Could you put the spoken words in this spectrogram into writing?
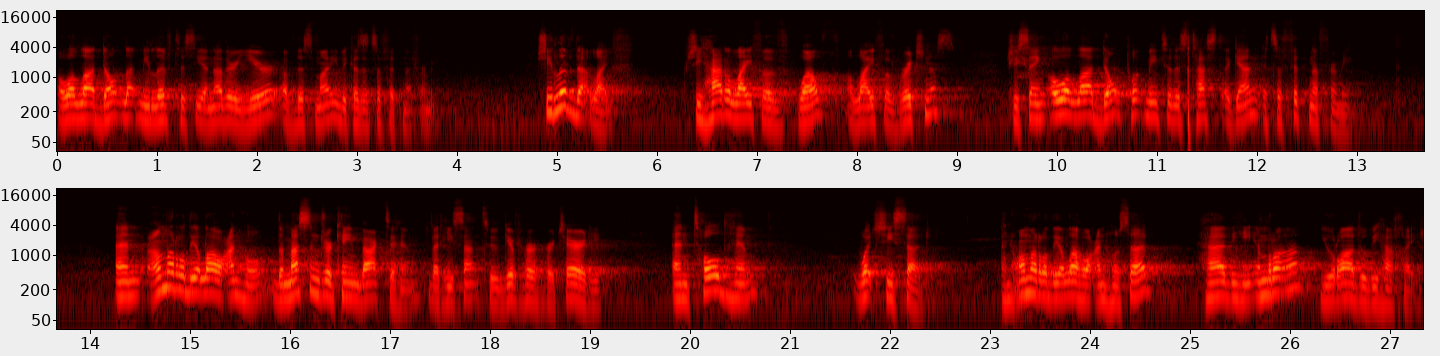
Oh Allah, don't let me live to see another year of this money because it's a fitna for me. She lived that life. She had a life of wealth, a life of richness, She's saying, Oh Allah, don't put me to this test again. It's a fitna for me. And Umar radiallahu anhu, the messenger came back to him that he sent to give her her charity and told him what she said. And Umar radiallahu anhu said, هذه امرأة يراد بها خير.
